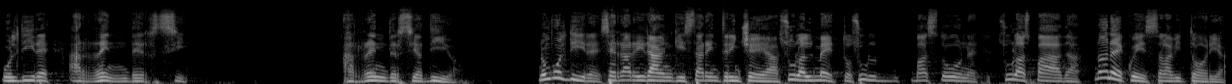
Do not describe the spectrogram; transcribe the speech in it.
vuol dire arrendersi, arrendersi a Dio. Non vuol dire serrare i ranghi, stare in trincea, sull'almetto, sul bastone, sulla spada. Non è questa la vittoria.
